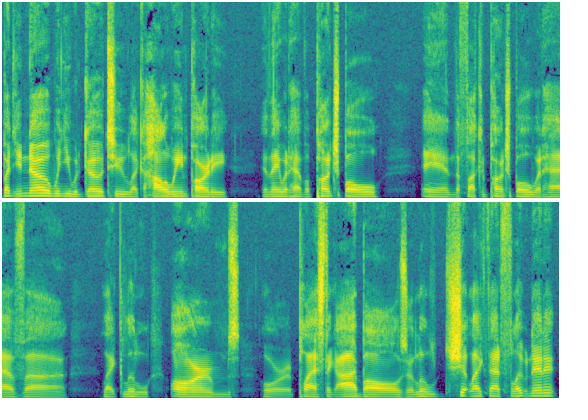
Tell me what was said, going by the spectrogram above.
but you know when you would go to like a Halloween party and they would have a punch bowl and the fucking punch bowl would have uh, like little arms or plastic eyeballs or little shit like that floating in it.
